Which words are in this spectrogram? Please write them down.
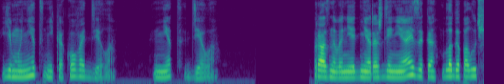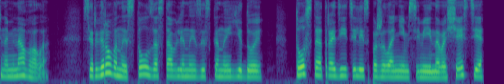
Ему нет никакого дела. Нет дела. Празднование дня рождения Айзека благополучно миновало. Сервированный стол, заставленный изысканной едой, тосты от родителей с пожеланием семейного счастья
